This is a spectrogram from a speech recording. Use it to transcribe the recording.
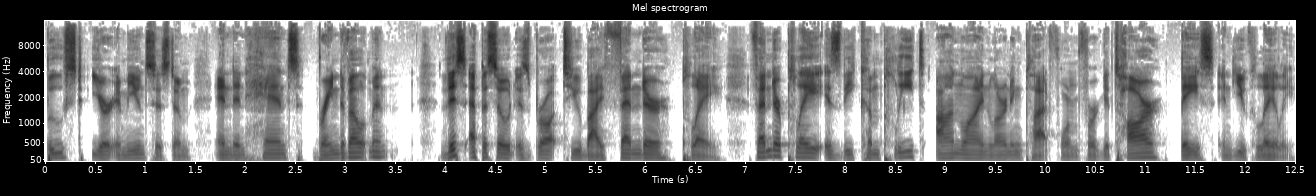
boost your immune system, and enhance brain development? This episode is brought to you by Fender Play. Fender Play is the complete online learning platform for guitar, bass, and ukulele.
